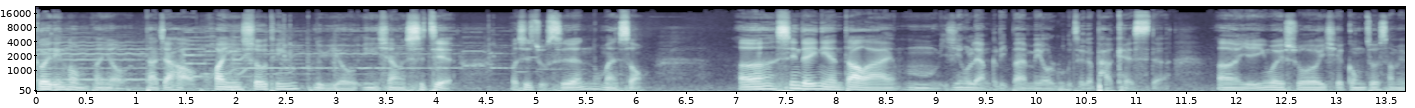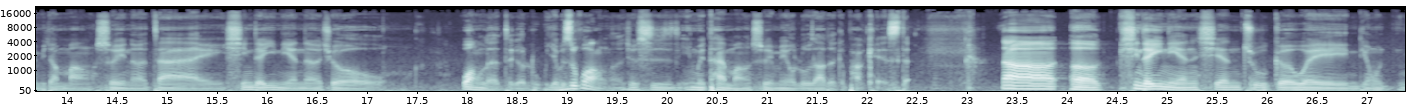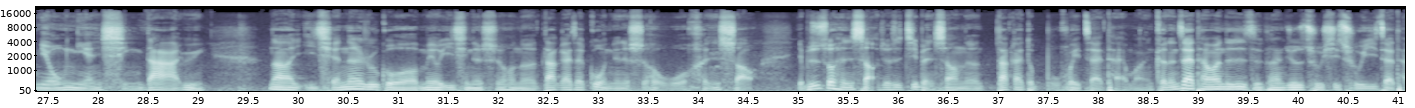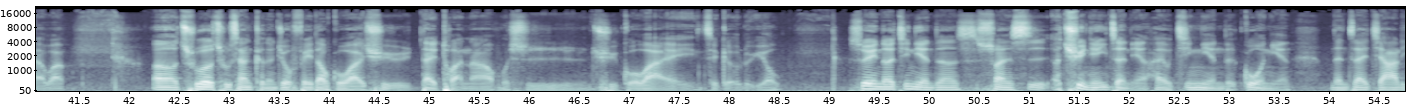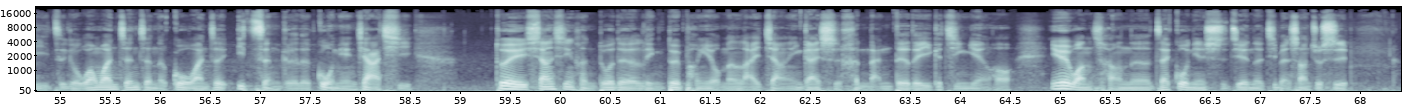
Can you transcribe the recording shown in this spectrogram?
各位听众朋友，大家好，欢迎收听《旅游印象世界》，我是主持人诺曼颂。呃，新的一年到来，嗯，已经有两个礼拜没有录这个 podcast 的，呃，也因为说一些工作上面比较忙，所以呢，在新的一年呢就忘了这个录，也不是忘了，就是因为太忙，所以没有录到这个 podcast 的。那呃，新的一年，先祝各位牛牛年行大运。那以前呢，如果没有疫情的时候呢，大概在过年的时候，我很少，也不是说很少，就是基本上呢，大概都不会在台湾。可能在台湾的日子，可能就是除夕、初一在台湾，呃，初二、初三可能就飞到国外去带团啊，或是去国外这个旅游。所以呢，今年呢算是呃去年一整年，还有今年的过年，能在家里这个完完整整的过完这一整个的过年假期。对，相信很多的领队朋友们来讲，应该是很难得的一个经验哦。因为往常呢，在过年时间呢，基本上就是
